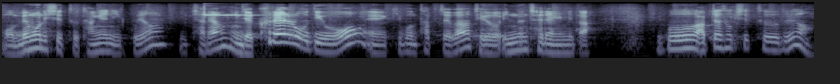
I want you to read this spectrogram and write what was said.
뭐 메모리 시트 당연히 있고요. 이 차량 이제 크렐 오디오 예, 기본 탑재가 되어 있는 차량입니다. 그리고 앞좌석 시트도요.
